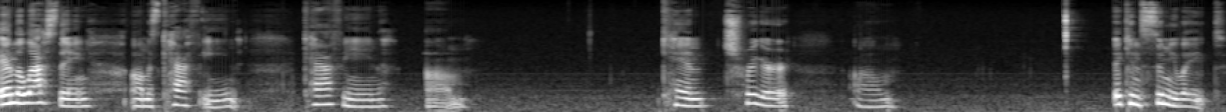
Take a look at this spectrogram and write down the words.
and the last thing um, is caffeine. Caffeine um, can trigger um, it can simulate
